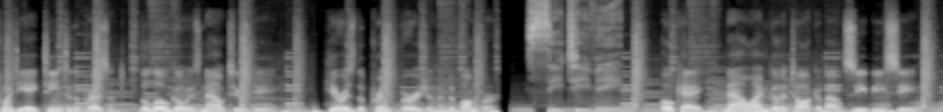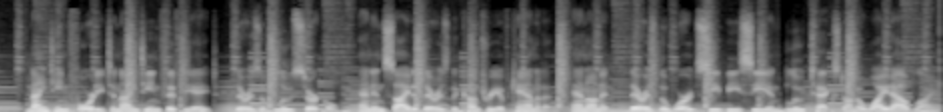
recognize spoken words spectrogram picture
Twenty eighteen to the present, the logo is now 2D. Here is the print version and a bumper. CTV. Okay, now I'm gonna talk about CBC. 1940 to 1958, there is a blue circle, and inside it there is the country of Canada, and on it, there is the word CBC in blue text on a white outline,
